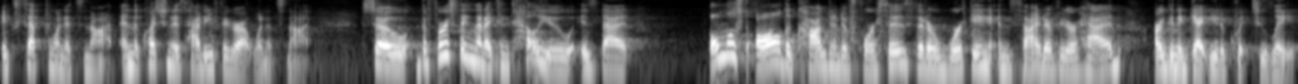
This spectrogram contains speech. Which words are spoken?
except when it's not. And the question is, how do you figure out when it's not? So, the first thing that I can tell you is that almost all the cognitive forces that are working inside of your head are going to get you to quit too late.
